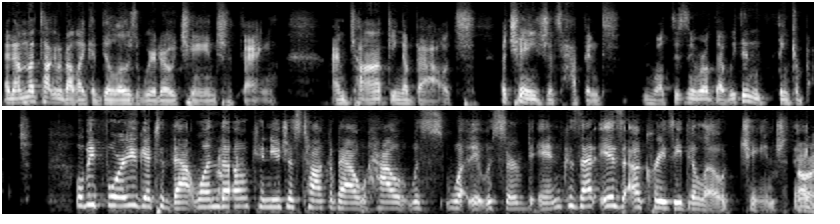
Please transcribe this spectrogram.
and I'm not talking about like a Dillo's weirdo change thing. I'm talking about a change that's happened in Walt Disney World that we didn't think about. Well, before you get to that one, though, can you just talk about how it was, what it was served in? Because that is a crazy Dillo change thing. Oh,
